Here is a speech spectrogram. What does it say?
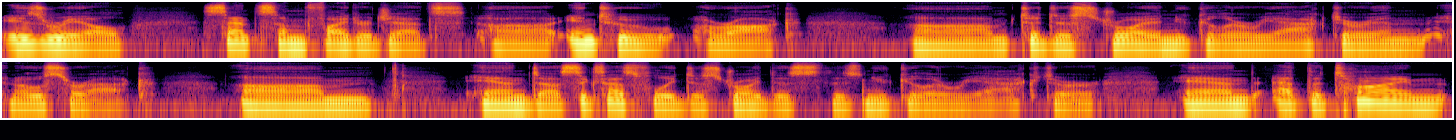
Israel sent some fighter jets uh, into Iraq um, to destroy a nuclear reactor in in Osirak, um, and uh, successfully destroyed this this nuclear reactor. And at the time,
